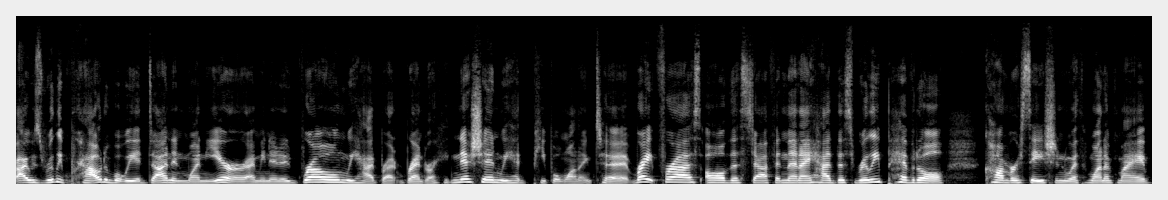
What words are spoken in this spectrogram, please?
I was really proud of what we had done in one year. I mean, it had grown. We had brand recognition. We had people wanting to write for us, all this stuff. And then I had this really pivotal conversation with one of my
